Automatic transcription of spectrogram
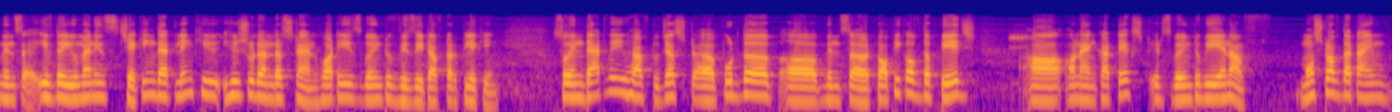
means if the human is checking that link he, he should understand what he is going to visit after clicking. So in that way you have to just uh, put the uh, means uh, topic of the page on anchor text. It's going to be enough. Most of the time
